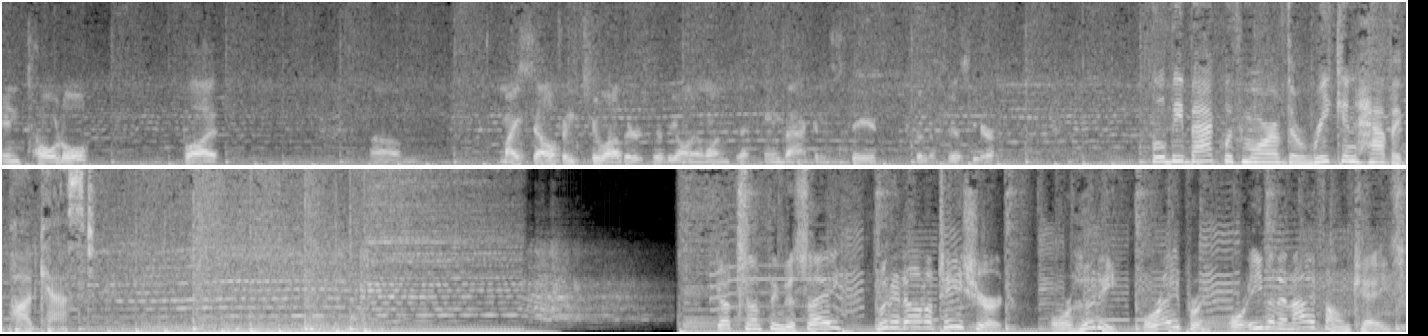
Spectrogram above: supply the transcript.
in total, but um, myself and two others were the only ones that came back and stayed for the fifth year. We'll be back with more of the Wreakin' Havoc podcast. Got something to say? Put it on a t-shirt or hoodie or apron or even an iPhone case.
